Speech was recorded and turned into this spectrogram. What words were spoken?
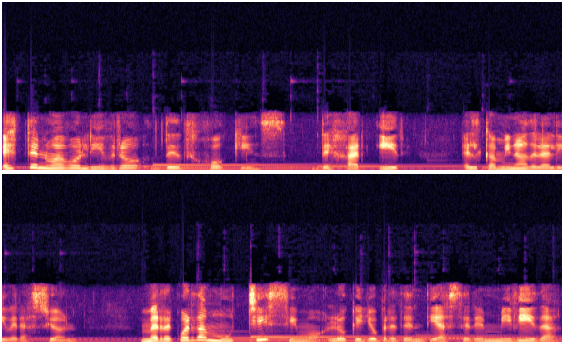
Este nuevo libro de Hawkins dejar ir, el camino de la liberación, me recuerda muchísimo lo que yo pretendía hacer en mi vida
